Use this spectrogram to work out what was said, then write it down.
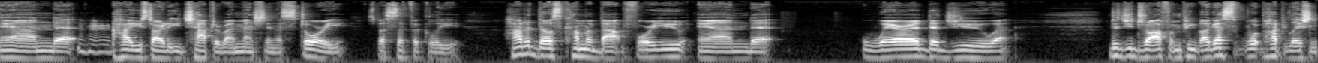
and uh, Mhm. how you started each chapter by mentioning a story specifically. How did those come about for you, and uh, where did you? Did you draw from people? I guess what population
